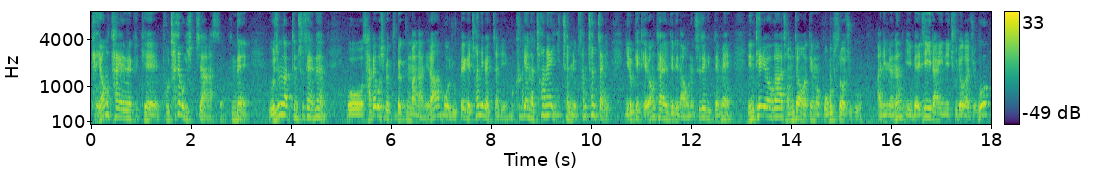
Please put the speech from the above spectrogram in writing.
대형 타일을 그렇게 보- 찾아보기 쉽지 않았어요. 근데 요즘 같은 추세는 뭐 450에 900뿐만 아니라 뭐 600에 1200짜리, 뭐 크게는 1000에 2006, 3000짜리 이렇게 대형 타일들이 나오는 추세이기 때문에 인테리어가 점점 어떻게 보면 고급스러워지고 아니면은 이 매지 라인이 줄여가지고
